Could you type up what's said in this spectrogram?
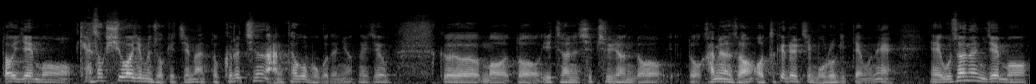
또 이제 뭐 계속 쉬워지면 좋겠지만 또 그렇지는 않다고 보거든요. 지금 그 뭐 또 2017년도 또 가면서 어떻게 될지 모르기 때문에 예, 우선은 이제 뭐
